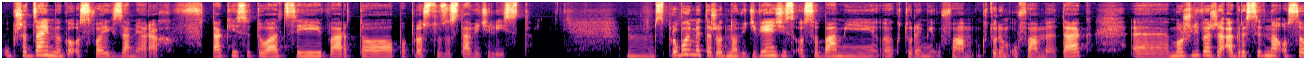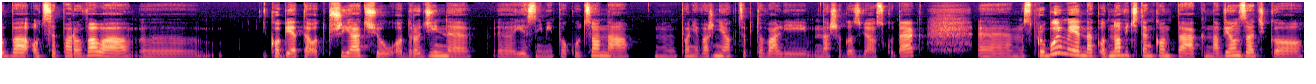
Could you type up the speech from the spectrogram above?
uprzedzajmy go o swoich zamiarach. W takiej sytuacji warto po prostu zostawić list. Mm, spróbujmy też odnowić więzi z osobami, którymi ufam, którym ufamy. Tak? E, możliwe, że agresywna osoba odseparowała e, kobietę od przyjaciół, od rodziny, jest z nimi pokłócona, ponieważ nie akceptowali naszego związku. Tak? Spróbujmy jednak odnowić ten kontakt, nawiązać go.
